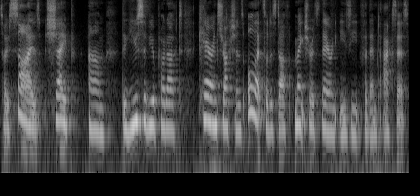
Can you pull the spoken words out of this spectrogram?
So, size, shape, um, the use of your product, care instructions, all that sort of stuff, make sure it's there and easy for them to access.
